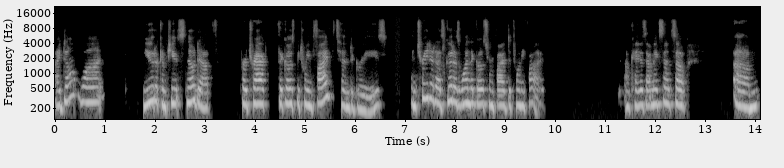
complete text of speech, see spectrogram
I don't want you to compute snow depth for a track that goes between five to 10 degrees and treat it as good as one that goes from five to 25. Okay, does that make sense? So um,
